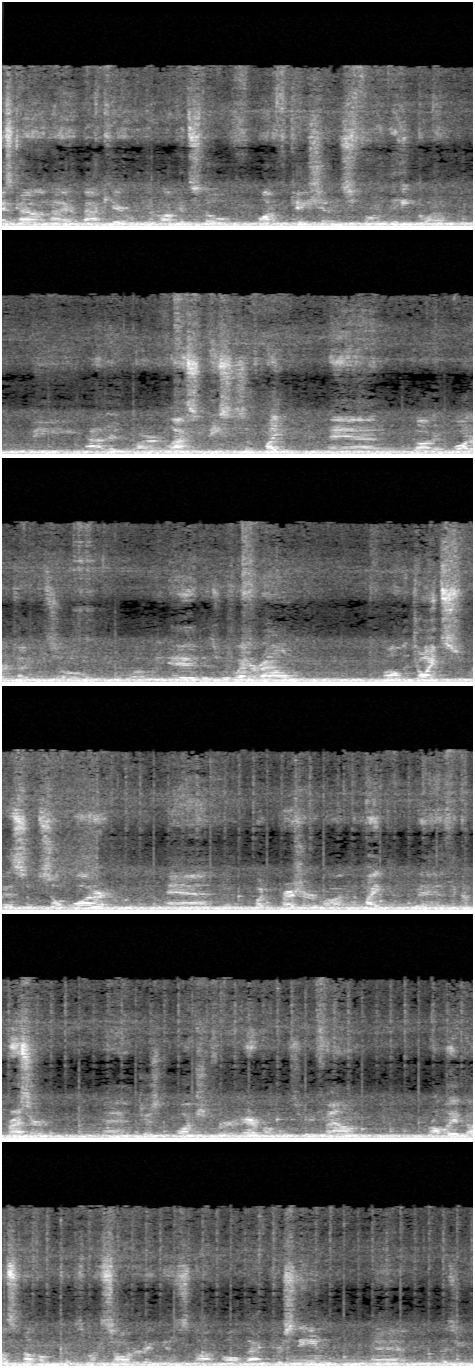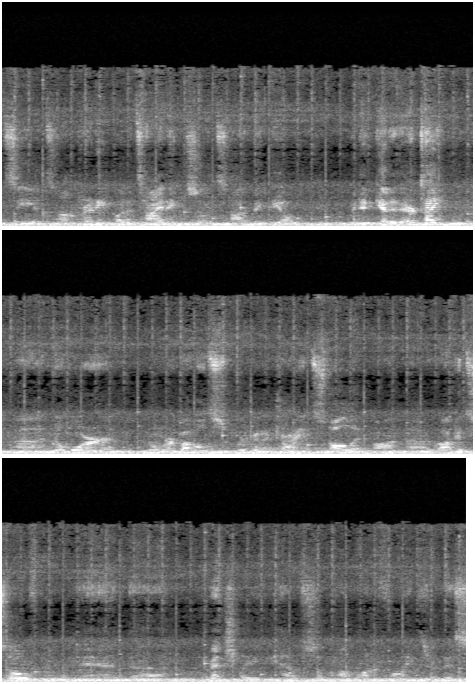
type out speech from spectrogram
Guys, Kyle and I are back here with the rocket stove modifications for the heat coil. We added our last pieces of pipe and got it watertight. So what we did is we went around all the joints with some soap water and put pressure on the pipe with a compressor and just watched for air bubbles. We found probably a dozen of them because my soldering is not all that pristine and as you can see it's not pretty but it's hiding so it's not a big deal. We did get it airtight, uh, no more no more bubbles. We're going to try and install it on uh, rocket stove and uh, eventually we have some hot water flowing through this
